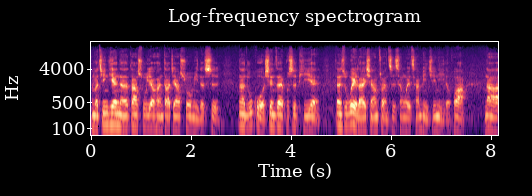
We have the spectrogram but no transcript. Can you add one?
那么今天呢，大叔要和大家说明的是。那如果现在不是 PM，但是未来想转职成为产品经理的话，那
